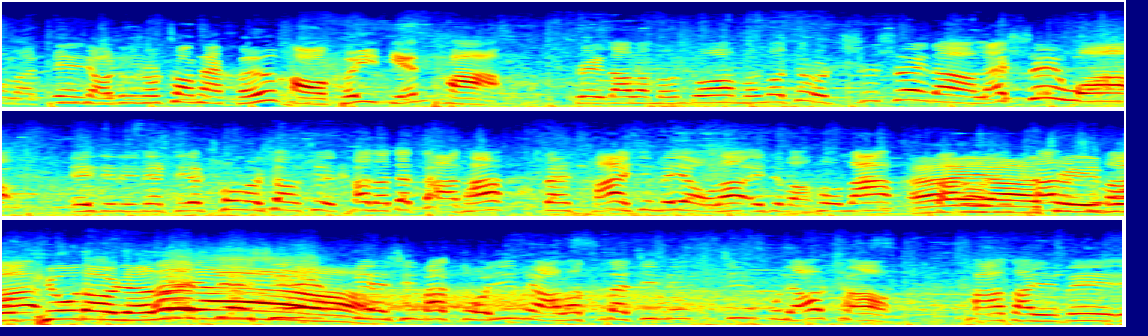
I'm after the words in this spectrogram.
到了金角这个时候状态很好，可以点塔。睡到了蒙多，蒙多就是吃睡的，来睡我。AJ 这边直接冲了上去，卡塔在打他，但是塔已经没有了，AJ 往后拉，哎呀，这一波 Q 到人了哎，变呀心！变心把左一秒了，四代金兵进不了场，卡萨也被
